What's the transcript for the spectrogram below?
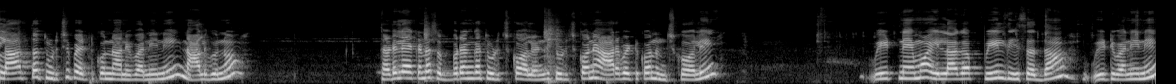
క్లాత్తో తుడిచి పెట్టుకున్నాను ఇవన్నీ నాలుగును. తడి లేకుండా శుభ్రంగా తుడుచుకోవాలండి. తుడుచుకొని ఆరబెట్టుకొని ఉంచుకోవాలి. వీటినేమో ఇలాగ పీల్ తీసేద్దాం. వీటివన్నీ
